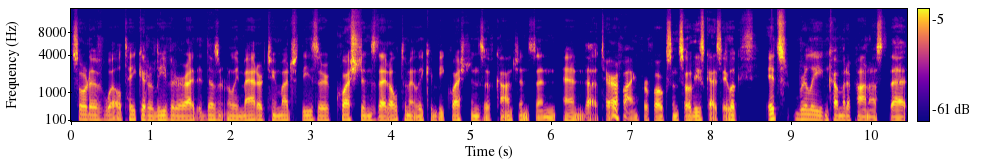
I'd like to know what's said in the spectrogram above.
sort of well take it or leave it or it doesn't really matter too much. These are questions that ultimately can be questions of conscience and and uh, terrifying for folks. And so these guys say look it's really incumbent upon us that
